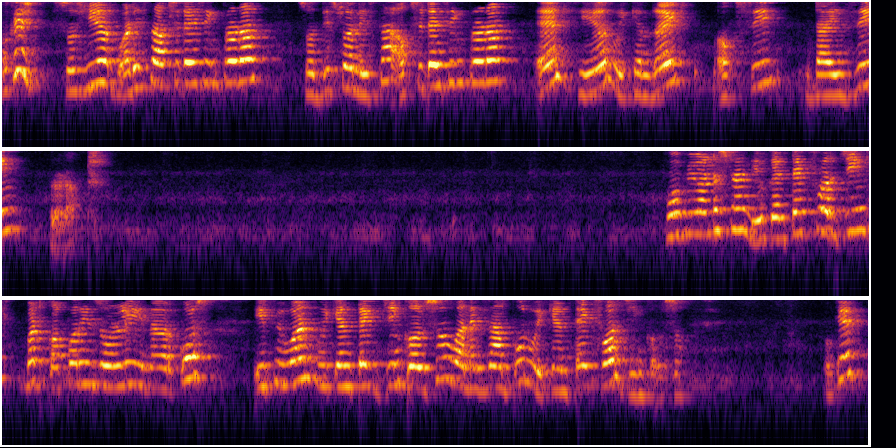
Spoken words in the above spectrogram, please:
Okay, so here what is the oxidizing product? So this one is the oxidizing product and here we can write oxy dicing product. Hope you understand. You can take for zinc but copper is only in our course. If you want we can take zinc also. One example we can take for zinc also. Okay.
